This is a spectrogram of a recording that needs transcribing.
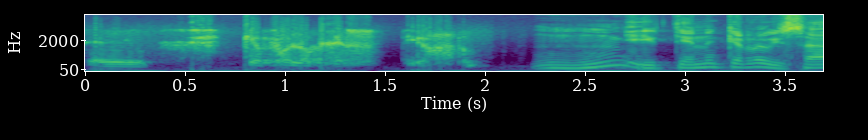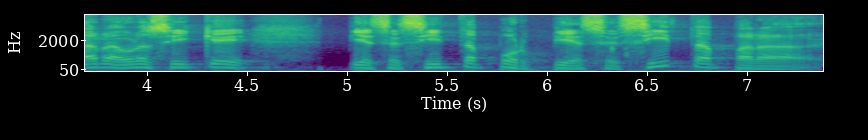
eh, qué fue lo que sucedió. Y tienen que revisar ahora sí que piececita por piececita para,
